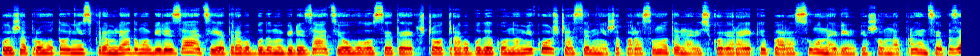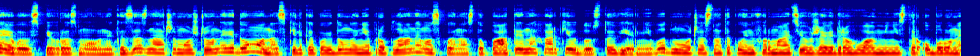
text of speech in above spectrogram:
пише про готовність Кремля до мобілізації. Треба буде мобілізацію оголосити. Якщо треба буде економіку ще сильніше пересунути на військові рейки. Пересуне він пішов на принцип, заявив співрозмовник. Зазначимо, що невідомо наскільки повідомлення про плани Москви наступати на Харків достовірні. Водночас на таку інформацію вже відреагував міністр оборони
